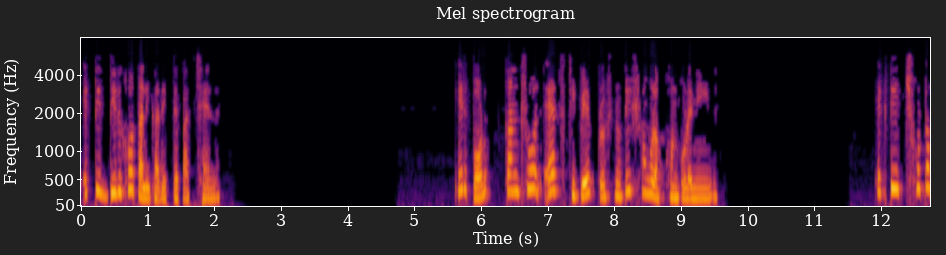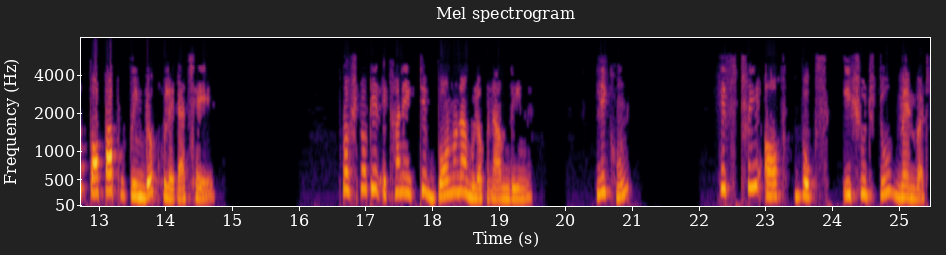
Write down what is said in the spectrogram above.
একটি দীর্ঘ তালিকা দেখতে পাচ্ছেন। এরপর কন্ট্রোল S টিপে প্রশ্নটি সংরক্ষণ করে নিন। একটি ছোট পপ আপ উইন্ডো খুলে গেছে। প্রশ্নটির এখানে একটি বর্ণনামূলক নাম দিন। লিখুন history of books issued to members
